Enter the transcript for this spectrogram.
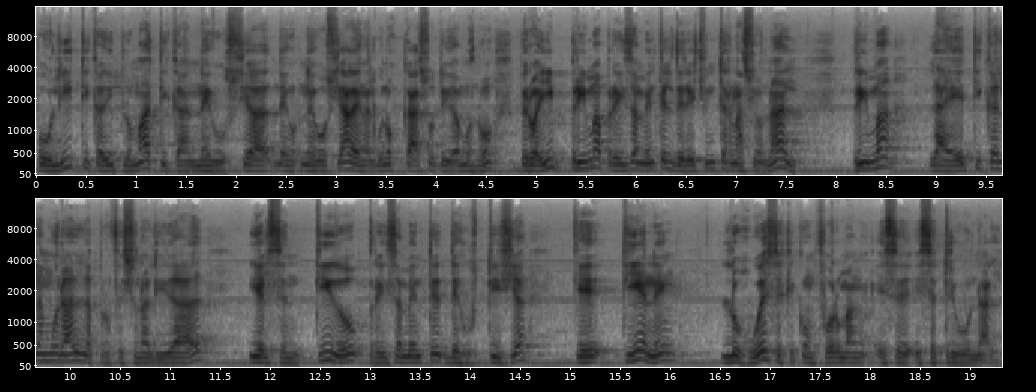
política, diplomática, negociada, negociada en algunos casos, digamos, ¿no? Pero ahí prima precisamente el derecho internacional, prima la ética, la moral, la profesionalidad y el sentido precisamente de justicia que tienen los jueces que conforman ese, tribunal.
